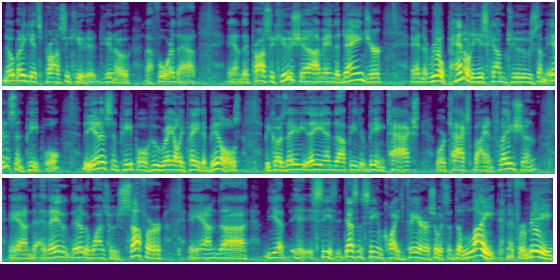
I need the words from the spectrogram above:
Nobody gets prosecuted, you know, uh, for that. And the prosecution, I mean, the danger and the real penalties come to some innocent people, the innocent people who rarely pay the bills because they, they end up either being taxed or taxed by inflation, and they, they're the ones who suffer. And uh, yet, it, see, it doesn't seem quite fair. So it's a delight for me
